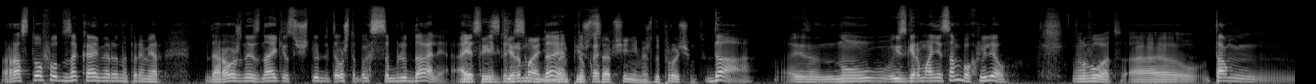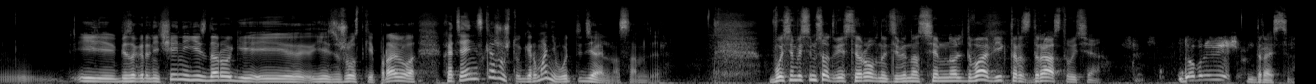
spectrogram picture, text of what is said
Ростов вот за камеры, например. Дорожные знаки существуют для того, чтобы их соблюдали. А это если из Германии нам пишут только- сообщение, между прочим. да, э, ну, из Германии сам Бог велел. Вот. а, Там и без ограничений есть дороги, и есть жесткие правила. Хотя я не скажу, что в Германии будет идеально, на самом деле. 8 800 200 ровно 9702. Виктор, здравствуйте. Добрый вечер. Здрасте.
